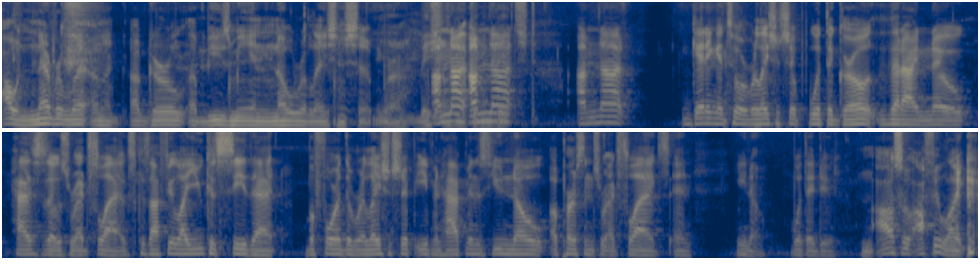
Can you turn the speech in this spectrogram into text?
I would never let a, a girl abuse me in no relationship, bro. Bitch I'm not. I'm getting not. bitched. I'm not getting into a relationship with a girl that I know has those red flags because I feel like you could see that before the relationship even happens. You know a person's red flags and you know what they do. Also, I feel like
